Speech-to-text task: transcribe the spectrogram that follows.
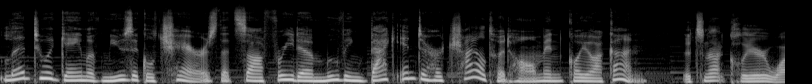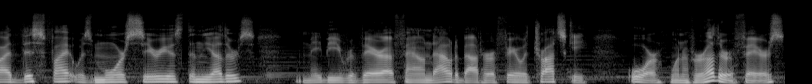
led to a game of musical chairs that saw Frida moving back into her childhood home in Coyoacan. It's not clear why this fight was more serious than the others. Maybe Rivera found out about her affair with Trotsky, or one of her other affairs.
